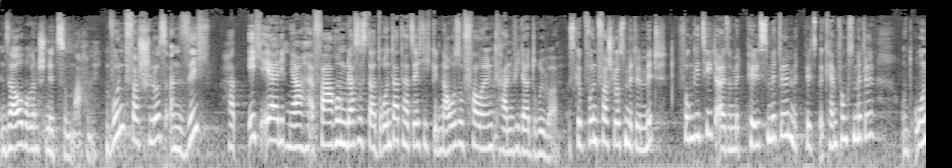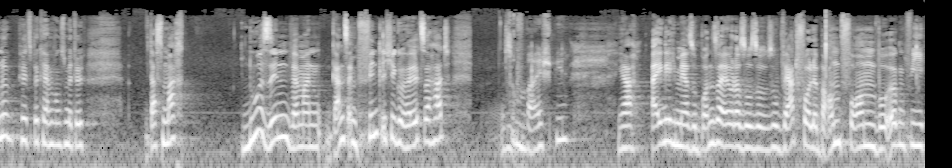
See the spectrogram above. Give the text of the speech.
einen sauberen Schnitt zu machen. Wundverschluss an sich habe ich eher die ja, Erfahrung, dass es darunter tatsächlich genauso faulen kann wie da drüber. Es gibt Wundverschlussmittel mit Fungizid, also mit Pilzmittel, mit Pilzbekämpfungsmittel und ohne Pilzbekämpfungsmittel. Das macht nur Sinn, wenn man ganz empfindliche Gehölze hat. Zum Beispiel? Ja, eigentlich mehr so Bonsai oder so, so, so wertvolle Baumformen, wo irgendwie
